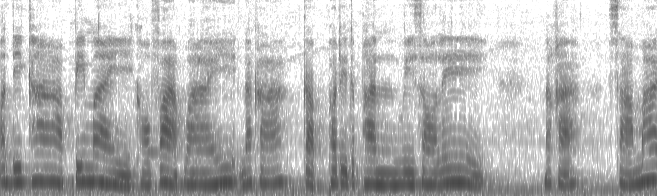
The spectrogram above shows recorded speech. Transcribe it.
วัสดีค่ะ ปีใหม่ขอฝากไว้นะคะ กับผลิตภัณฑ์วีซอเล่นะคะ สามารถ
